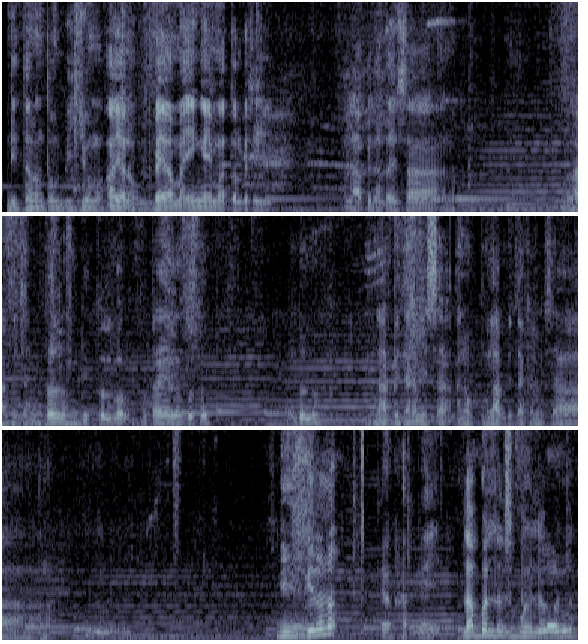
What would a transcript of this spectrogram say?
Dito lang tong video. Ay, ano, kaya maingay mga tol kasi malapit lang tayo sa ano. Malapit lang. Tol, dito po. Patayan lang po to. Idol no. Malapit na kami sa ano, malapit na kami sa ano. Sige, kino na. Kay Laban lang sa buhay, laban lang.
